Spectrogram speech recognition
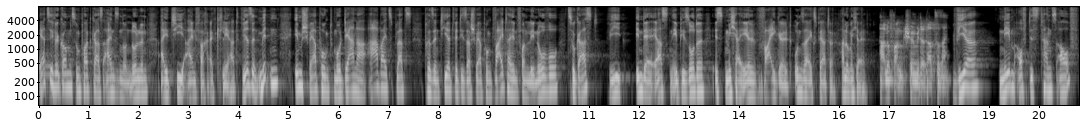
Herzlich willkommen zum Podcast Einsen und Nullen IT einfach erklärt. Wir sind mitten im Schwerpunkt moderner Arbeitsplatz. Präsentiert wird dieser Schwerpunkt weiterhin von Lenovo. Zu Gast, wie in der ersten Episode, ist Michael Weigelt, unser Experte. Hallo Michael. Hallo Frank, schön wieder da zu sein. Wir nehmen auf Distanz auf.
